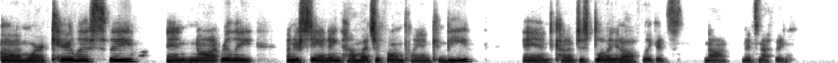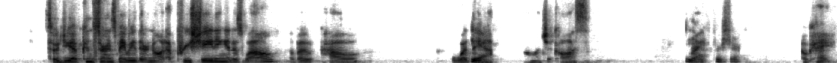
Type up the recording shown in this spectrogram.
uh, more carelessly and not really understanding how much a phone plan can be and kind of just blowing it off like it's not it's nothing. So do you have concerns maybe they're not appreciating it as well about how what they yeah. have, how much it costs? Yeah right. for sure. Okay.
